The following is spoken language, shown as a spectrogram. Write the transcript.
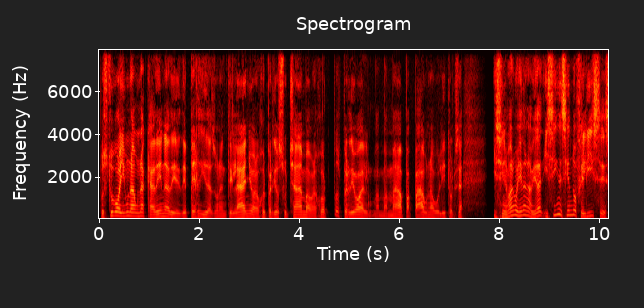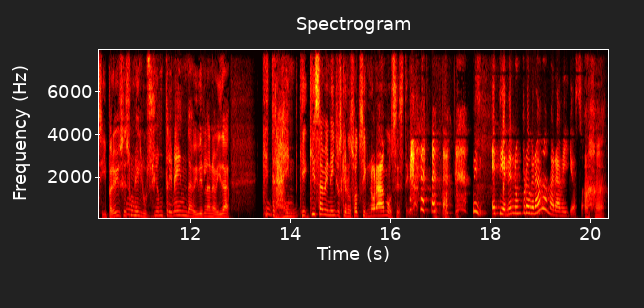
pues tuvo ahí una, una cadena de, de pérdidas durante el año, a lo mejor perdió su chamba, a lo mejor pues perdió al a mamá, papá, un abuelito, lo que sea. Y sin embargo llega Navidad y siguen siendo felices y para ellos es una ilusión tremenda vivir la Navidad. ¿Qué traen? ¿Qué, qué saben ellos que nosotros ignoramos, este? Pues eh, tienen un programa maravilloso. Ajá.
